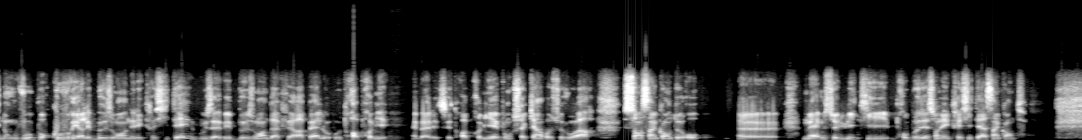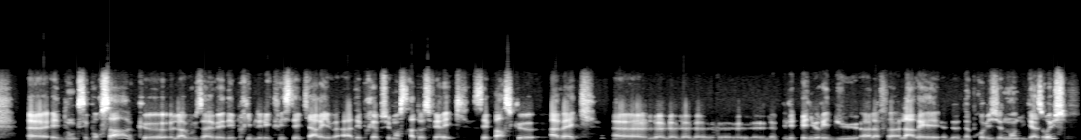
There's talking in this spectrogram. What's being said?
Et donc vous, pour couvrir les besoins en électricité, vous avez besoin de faire appel aux, trois premiers. Et eh ben, ces trois premiers vont chacun recevoir 150 euros, euh, même celui qui proposait son électricité à 50 et donc c'est pour ça que là vous avez des prix de l'électricité qui arrivent à des prix absolument stratosphériques. C'est parce que avec les pénuries dues à l'arrêt d'approvisionnement du gaz russe,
